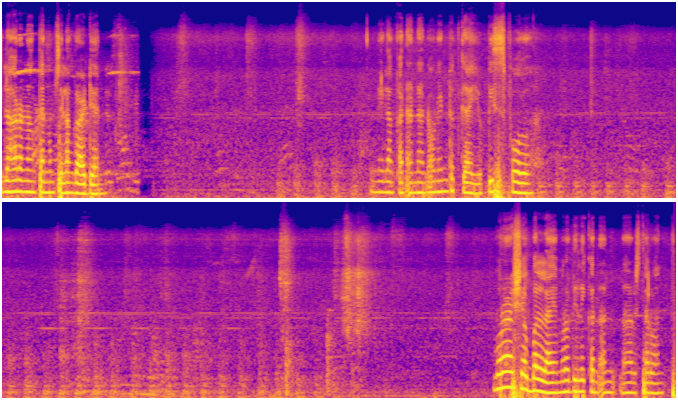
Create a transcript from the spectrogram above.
Ilaharan ng tanom silang garden. Nilang kananan o nindot kayo. Peaceful. Mura siya balay. Mura dili kan an- na restaurant.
